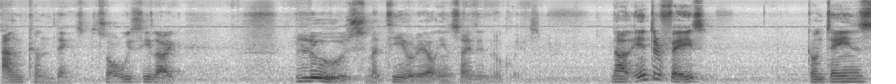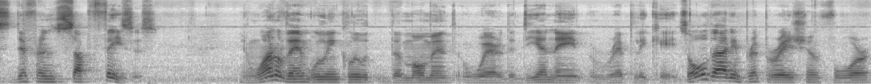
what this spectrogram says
Uncondensed. So we see like loose material inside the nucleus. Now, the interphase contains different subphases. And one of them will include the moment where the DNA replicates. All that in preparation for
